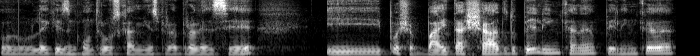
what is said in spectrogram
o Lakers encontrou os caminhos para vencer. E, poxa, baita achado do Pelinka, né? O Pelinka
